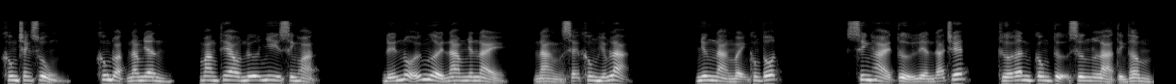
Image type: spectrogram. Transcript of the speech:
không tranh sủng, không đoạt nam nhân, mang theo nữ nhi sinh hoạt. Đến nỗi người nam nhân này, nàng sẽ không hiếm lạ. Nhưng nàng mệnh không tốt. Sinh hải tử liền đã chết, thừa ân công tự xưng là tình thâm,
